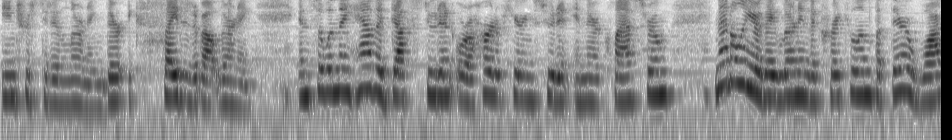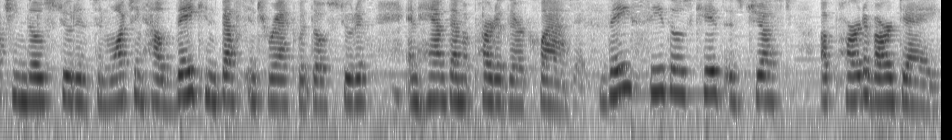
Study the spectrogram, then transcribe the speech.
interested in learning. They're excited about learning. And so when they have a deaf student or a hard of hearing student in their classroom, not only are they learning the curriculum, but they're watching those students and watching how they can best interact with those students and have them a part of their class. They see those kids as just a part of our day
